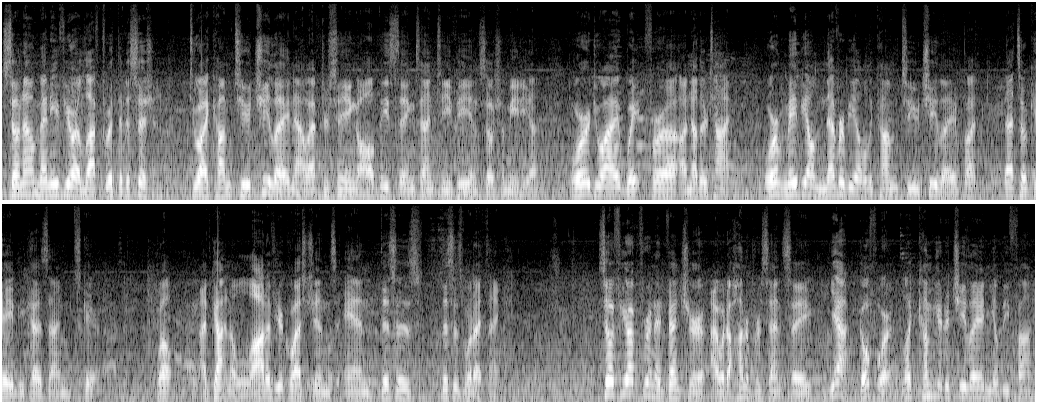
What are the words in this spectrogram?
So now many of you are left with the decision. Do I come to Chile now after seeing all these things on TV and social media, or do I wait for a, another time? Or maybe I'll never be able to come to Chile, but that's okay because I'm scared. Well, I've gotten a lot of your questions and this is this is what I think. So if you're up for an adventure, I would 100% say, yeah, go for it. Like come here to Chile and you'll be fine.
